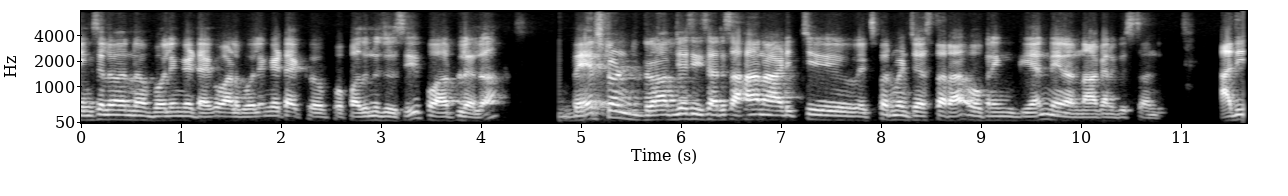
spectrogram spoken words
Kings Eleven bowling attack వాళ్ళ బౌలింగ్ అటాక్ పదును చూసి పవర్ ప్లేలో బేర్ స్టోన్ డ్రాప్ చేసి ఈసారి సహాన ఆడిచ్చి ఎక్స్పెరిమెంట్ చేస్తారా? ఓపెనింగ్ అని నేను నాకు అనిపిస్తుంది. అది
